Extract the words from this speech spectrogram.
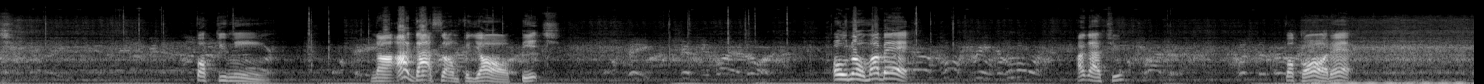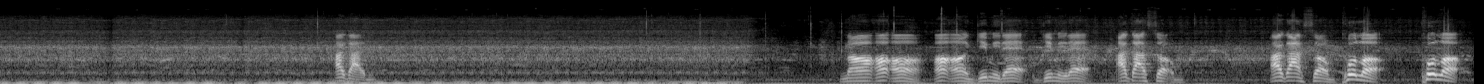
Fuck you mean? Nah, I got something for y'all, bitch. Oh, no, my bad. I got you. Fuck all that. I got him. Nah, uh-uh. Uh-uh. Give me that. Give me that. I got something. I got something. Pull up. Pull up.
